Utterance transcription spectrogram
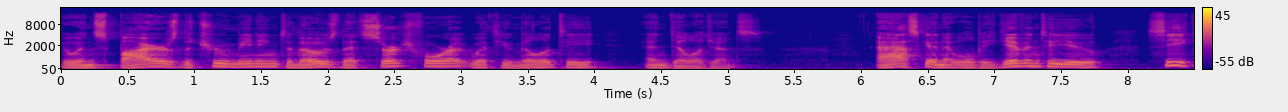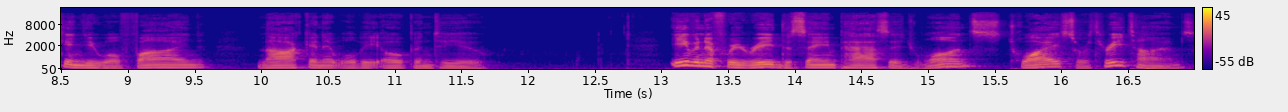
who inspires the true meaning to those that search for it with humility and diligence. Ask and it will be given to you, seek and you will find, knock and it will be open to you. Even if we read the same passage once, twice, or three times,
